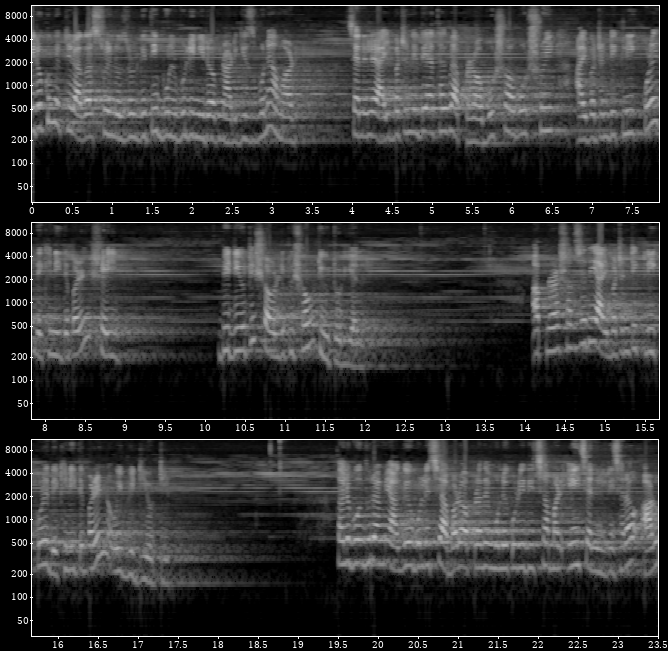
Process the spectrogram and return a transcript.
এরকম একটি রাগাশ্রয়ী নজরুল গীতি, বুলবুলি নীরব নার্গিস বনে আমার চ্যানেলের আই বাটনে দেওয়া থাকবে। আপনারা অবশ্যই অবশ্যই আই বাটনটি ক্লিক করে দেখে নিতে পারেন সেই ভিডিওটি স্বরলিপি সহ টিউটোরিয়াল। আপনারা সাথে সাথে আই বাটনটি ক্লিক করে দেখে নিতে পারেন ওই ভিডিওটি। তাহলে বন্ধুরা, আমি আগেও বলেছি, আবারও আপনাদের মনে করিয়ে দিচ্ছি, আমার এই চ্যানেলটি ছাড়াও আরও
